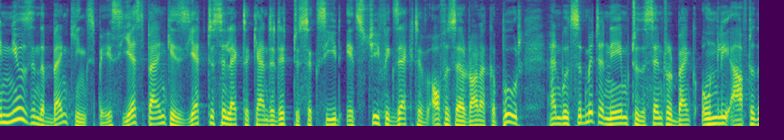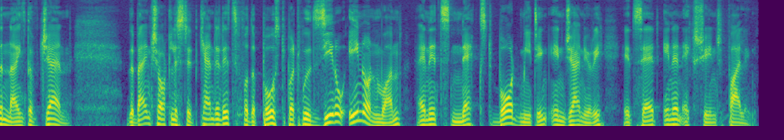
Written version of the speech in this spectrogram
In news in the banking space, Yes Bank is yet to select a candidate to succeed its chief executive officer Rana Kapoor and will submit a name to the central bank only after the 9th of Jan. The bank shortlisted candidates for the post but will zero in on one in its next board meeting in January, it said in an exchange filing.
